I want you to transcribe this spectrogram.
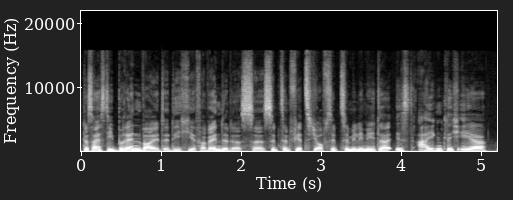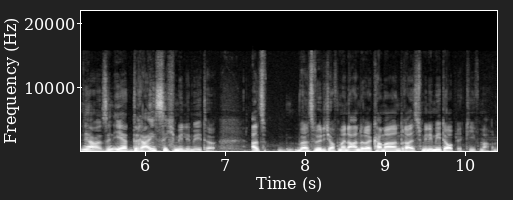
Das heißt, die Brennweite, die ich hier verwende, das äh, 1740 auf 17 mm, ist eigentlich eher, ja, sind eher 30 mm als, als würde ich auf meine andere Kamera ein 30 mm Objektiv machen.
